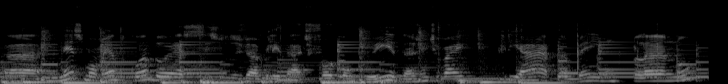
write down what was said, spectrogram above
Uh, nesse momento, quando esse estudo de viabilidade for concluído, a gente vai criar também um plano,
